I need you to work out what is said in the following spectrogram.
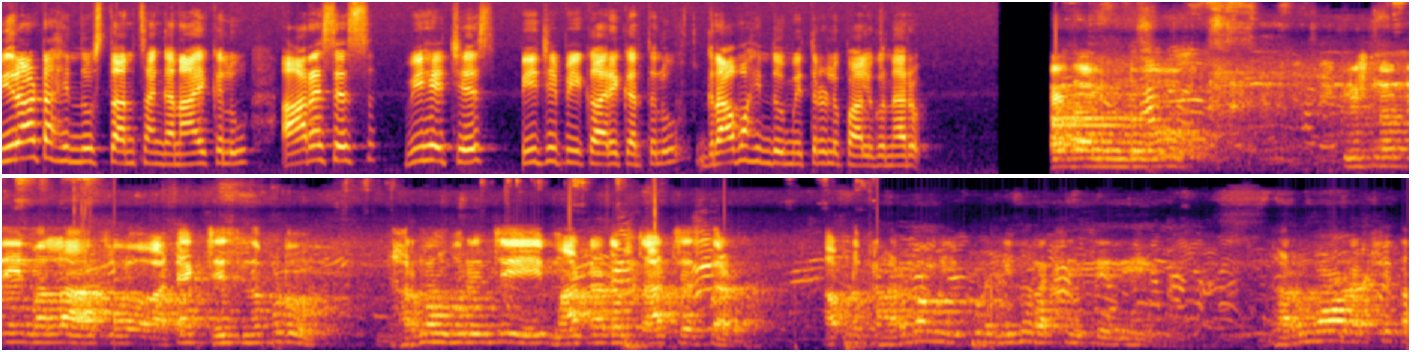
విరాట హిందూస్థాన్ సంఘ నాయకులు ఆర్ఎస్ఎస్ విహెచ్ఎస్ బీజేపీ కార్యకర్తలు గ్రామ హిందూ మిత్రులు పాల్గొన్నారు. కృష్ణుని మళ్ళా అటాక్ చేసినప్పుడు ధర్మం గురించి మాట్లాడడం స్టార్ట్ చేస్తాడు. అప్పుడు ధర్మం ఇప్పుడు నిన్ను రక్షించేది. ధర్మో రక్షిత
